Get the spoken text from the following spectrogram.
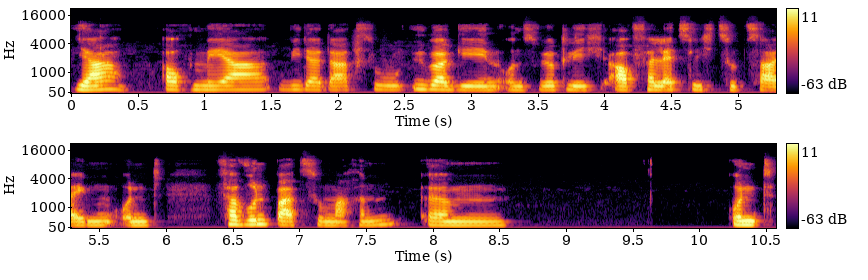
ja, auch mehr wieder dazu übergehen, uns wirklich auch verletzlich zu zeigen und verwundbar zu machen. Ähm, und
